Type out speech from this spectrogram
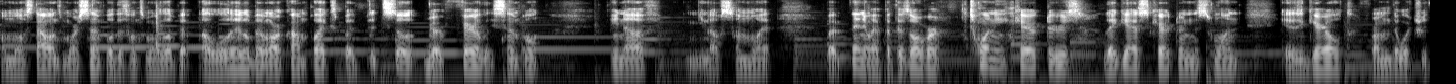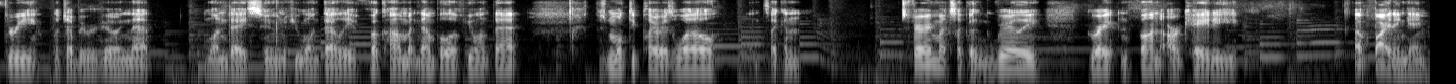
almost. That one's more simple. This one's more a little bit a little bit more complex, but it's still fairly simple enough, you know, somewhat. But anyway, but there's over 20 characters. The guest character in this one is Geralt from The Witcher 3, which I'll be reviewing that one day soon. If you want that, leave a comment down below if you want that. There's multiplayer as well. It's like an, it's very much like a really great and fun arcadey uh, fighting game.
